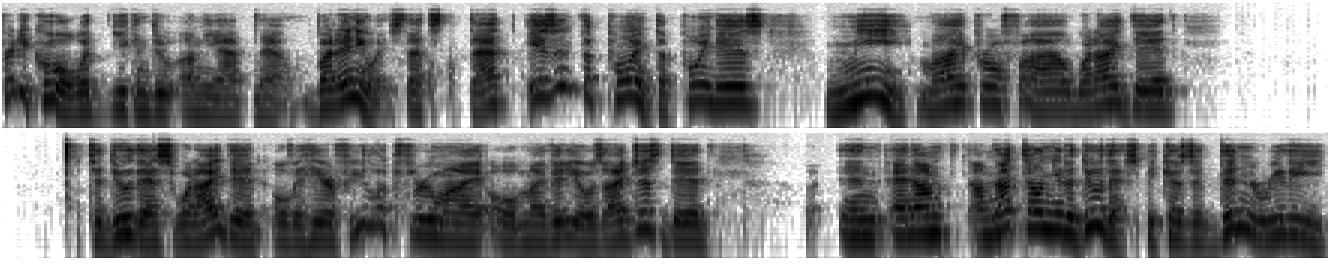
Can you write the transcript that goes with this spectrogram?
pretty cool what you can do on the app now. But anyways that's that isn't the point. The point is me my profile what I did to do this what I did over here if you look through my oh my videos I just did and and I'm I'm not telling you to do this because it didn't really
